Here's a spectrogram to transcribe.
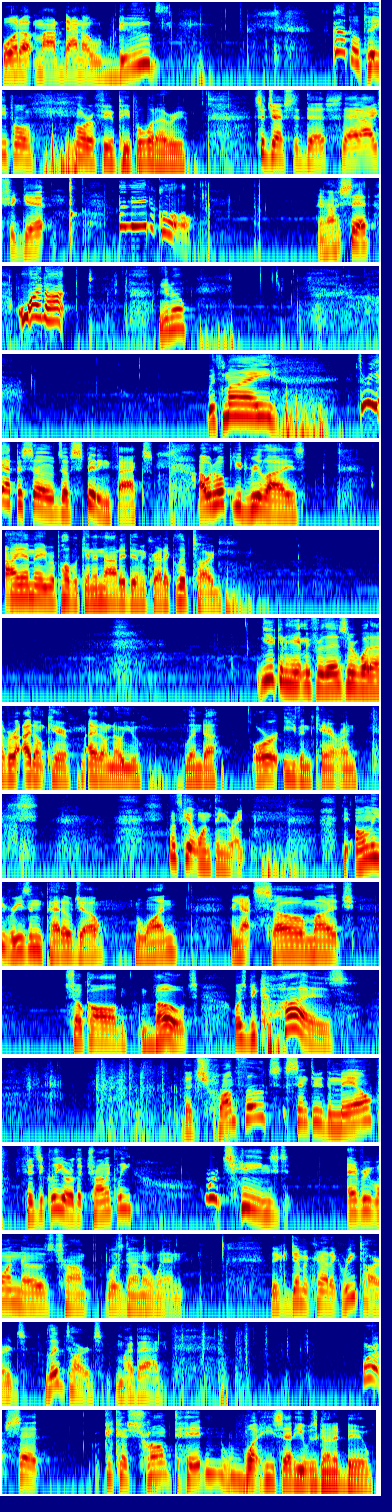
What up, my dino dudes? A Couple people, or a few people, whatever, suggested this that I should get political. And I said, why not? You know? With my three episodes of Spitting Facts, I would hope you'd realize I am a Republican and not a Democratic libtard. You can hate me for this or whatever. I don't care. I don't know you, Linda, or even Karen. Let's get one thing right. The only reason Pedo Joe won and got so much so called votes was because the Trump votes sent through the mail, physically or electronically, were changed. Everyone knows Trump was gonna win. The Democratic retards, libtards, my bad, were upset because Trump did what he said he was gonna do.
